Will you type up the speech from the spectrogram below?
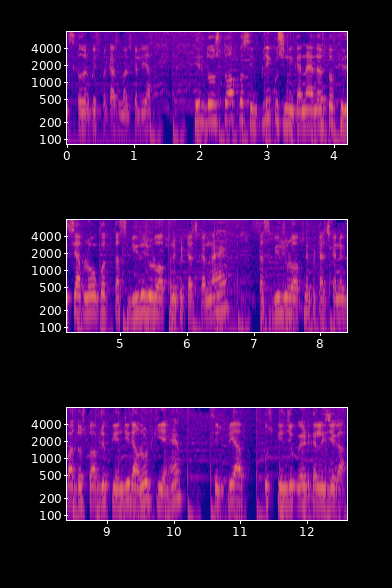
इस कलर को इस प्रकार से मर्ज कर लिया। फिर दोस्तों आपको सिंपली कुछ नहीं करना है दोस्तों फिर से आप लोगों को तस्वीर जोड़ो ऑप्शन पर टच करना है। तस्वीर जोड़ो ऑप्शन पर टच करने के बाद दोस्तों आप जो PNG डाउनलोड किए हैं सिंपली आप उस PNG को ऐड कर लीजिएगा।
